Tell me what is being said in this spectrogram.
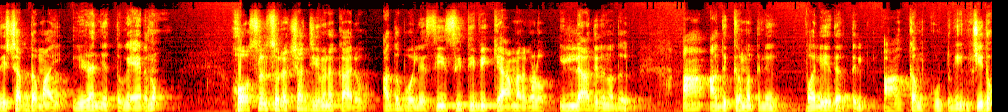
നിശബ്ദമായി ഇഴഞ്ഞെത്തുകയായിരുന്നു. ഹോസ്റ്റൽ സുരക്ഷാ ജീവനക്കാരോ അതുപോലെ സി സി ടി വി ക്യാമറകളോ ഇല്ലാതിരുന്നത് ആ അതിക്രമത്തിന് വലിയ തരത്തിൽ ആക്കം കൂട്ടുകയും ചെയ്തു.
